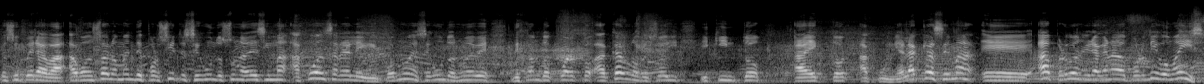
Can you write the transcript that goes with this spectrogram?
que superaba a Gonzalo Méndez por 7 segundos una décima, a Juan Saralegui por 9 segundos 9, dejando cuarto a Carlos Besoy y quinto a Héctor Acuña. La clase más... Eh, ah, perdón, era ganado por Diego Maíz,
